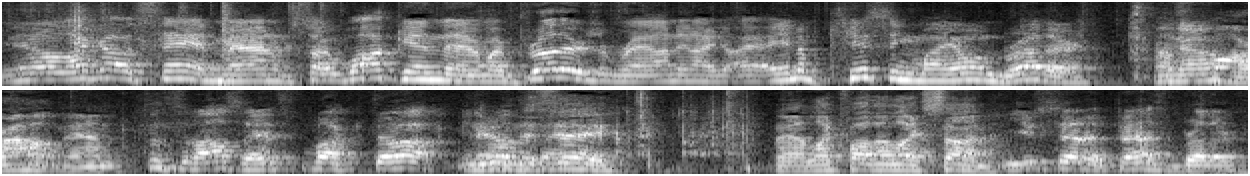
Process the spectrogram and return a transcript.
You know, like I was saying, man, so I walk in there, my brother's around, and I, I end up kissing my own brother. You That's know? far out, man. That's what I'll say. It's fucked up. You, you know, know, what, they saying? say, man, like father, like son. You said it best, brother.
